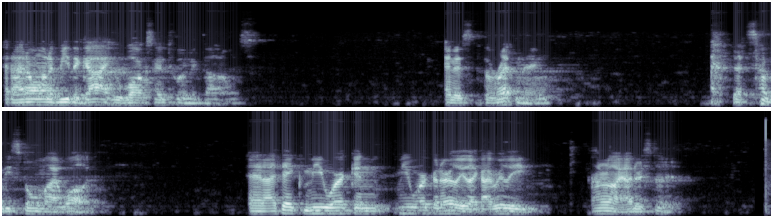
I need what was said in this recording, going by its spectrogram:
And I don't want to be the guy who walks into a McDonald's and is threatening that somebody stole my wallet. And I think me working me working early, like I really I don't know, I understood it.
